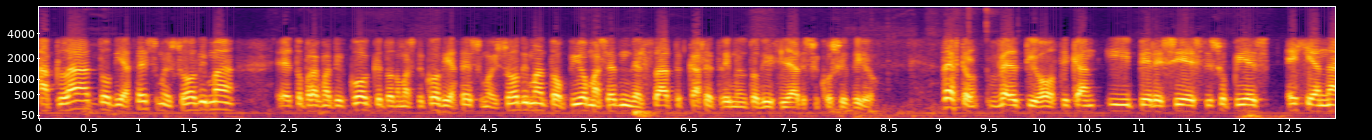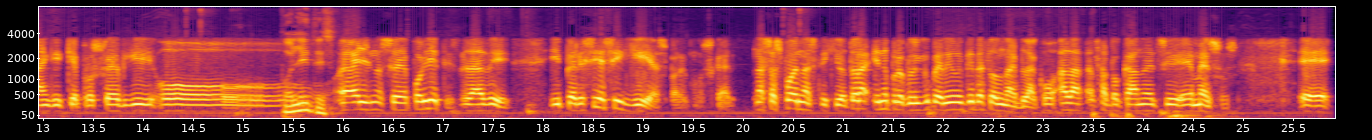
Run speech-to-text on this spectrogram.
απλά το διαθέσιμο εισόδημα, ε, το πραγματικό και το ονομαστικό διαθέσιμο εισόδημα, το οποίο μας έδινε η Ελστάτ κάθε τρίμηνο το 2022. Δεύτερον, βελτιώθηκαν οι υπηρεσίες τις οποίες έχει ανάγκη και προσφεύγει ο, Πολίτης. ο Έλληνας ε, πολίτης. Δηλαδή, οι υπηρεσίες υγείας, παραδείγματος χάρη. Να σας πω ένα στοιχείο. Τώρα είναι προεκλογική περίοδο και δεν θέλω να εμπλακώ, αλλά θα το κάνω έτσι εμέσως. Ε, ε,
